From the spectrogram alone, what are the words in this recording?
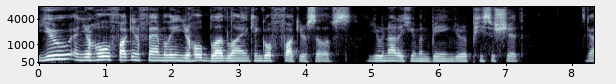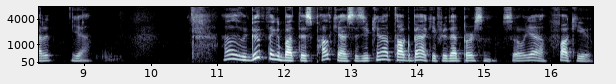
you and your whole fucking family and your whole bloodline can go fuck yourselves. You're not a human being. You're a piece of shit. Got it? Yeah. Uh, the good thing about this podcast is you cannot talk back if you're that person. So, yeah, fuck you.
